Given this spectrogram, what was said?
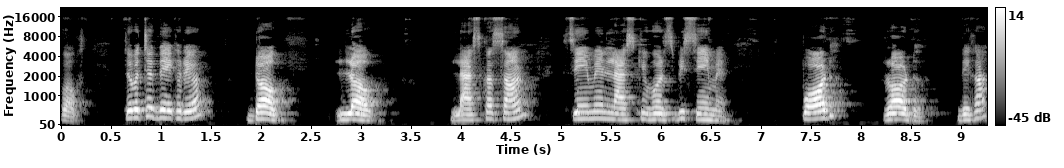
fox तो बच्चे देख रहे हो? डॉग लॉग लास्ट का साउंड सेम है लास्ट के वर्ड्स भी सेम है. पॉड रॉड देखा?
